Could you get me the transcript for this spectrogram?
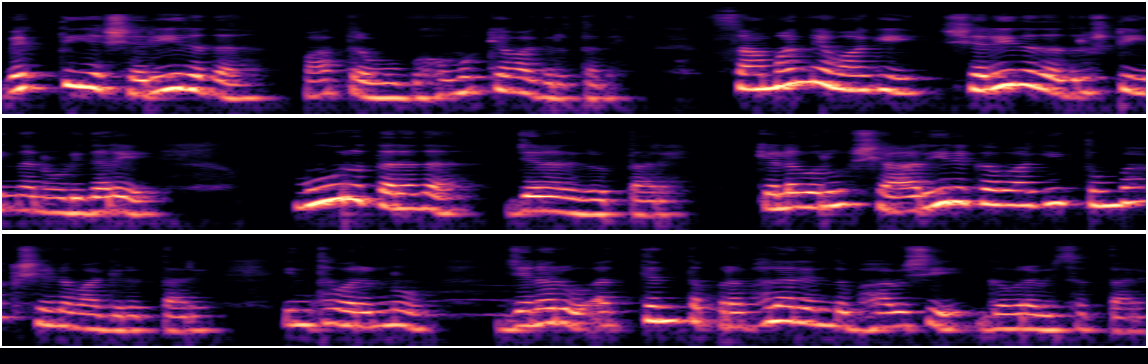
ವ್ಯಕ್ತಿಯ ಶರೀರದ ಪಾತ್ರವು ಬಹುಮುಖ್ಯವಾಗಿರುತ್ತದೆ. ಸಾಮಾನ್ಯವಾಗಿ ಶರೀರದ ದೃಷ್ಟಿಯಿಂದ ನೋಡಿದರೆ ಮೂರು ಥರದ ಜನರಿರುತ್ತಾರೆ. ಕೆಲವರು ಶಾರೀರಿಕವಾಗಿ ತುಂಬ ಕ್ಷೀಣವಾಗಿರುತ್ತಾರೆ. ಇಂಥವರನ್ನು ಜನರು ಅತ್ಯಂತ ಪ್ರಬಲರೆಂದು ಭಾವಿಸಿ ಗೌರವಿಸುತ್ತಾರೆ.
